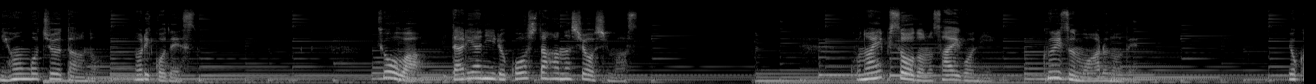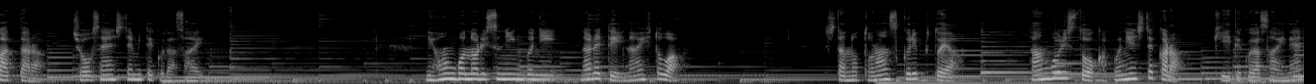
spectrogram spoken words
日本語チューターののりこです。今日はイタリアに旅行した話をします。このエピソードの最後にクイズもあるので、よかったら挑戦してみてください。日本語のリスニングに慣れていない人は下のトランスクリプトや単語リストを確認してから聞いてくださいね。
